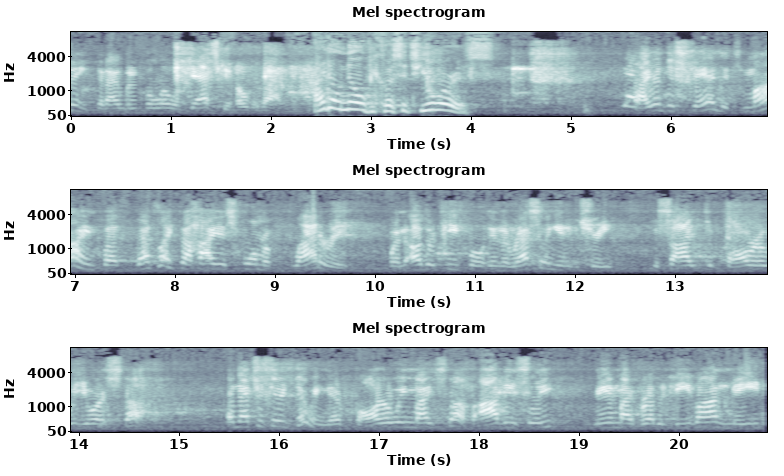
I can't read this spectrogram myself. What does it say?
think that I would blow a gasket over that? I don't know because it's yours. Yeah, I understand it's mine, but that's like the highest form of flattery when other people in the wrestling industry decide to borrow your stuff. And that's what they're doing. They're borrowing my stuff. Obviously, me and my brother Devon made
